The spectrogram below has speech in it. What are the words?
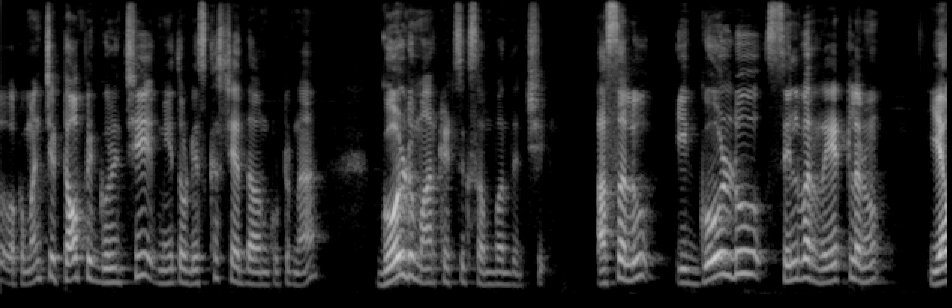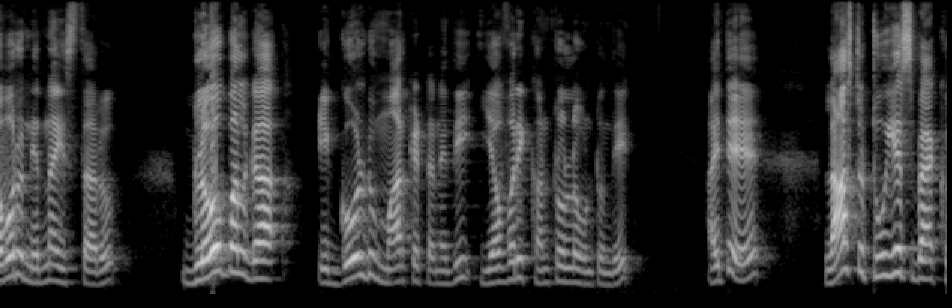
ఒక మంచి టాపిక్ గురించి మీతో డిస్కస్ చేద్దాం అనుకుంటున్నా. గోల్డ్ మార్కెట్స్కి సంబంధించి. అసలు ఈ గోల్డ్ సిల్వర్ రేట్లను ఎవరు నిర్ణయిస్తారు? గ్లోబల్గా ఈ గోల్డ్ మార్కెట్ అనేది ఎవరి కంట్రోల్లో ఉంటుంది? అయితే last two years back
